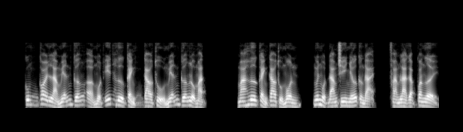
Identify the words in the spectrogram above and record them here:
cũng coi là miễn cưỡng ở một ít hư cảnh cao thủ miễn cưỡng lộ mặt. Mà hư cảnh cao thủ môn, nguyên một đám trí nhớ cường đại, phàm là gặp qua người,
